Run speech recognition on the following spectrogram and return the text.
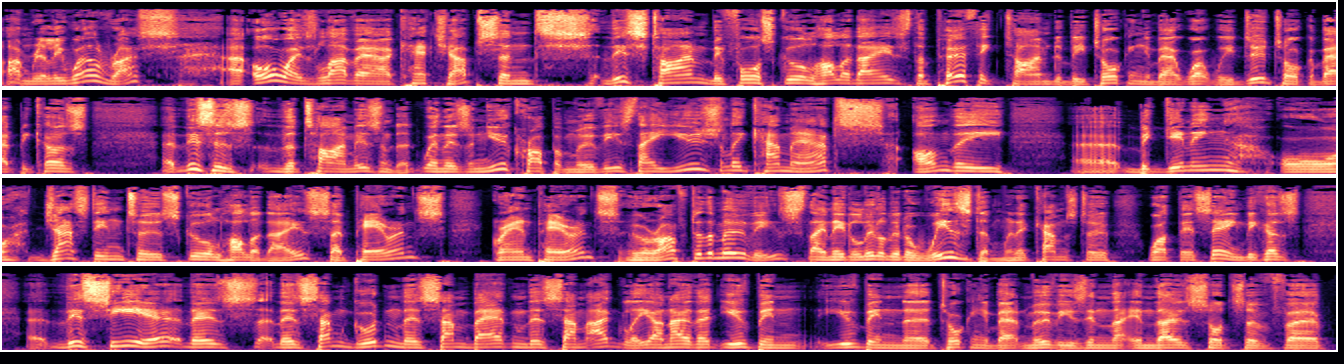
I'm really well, Russ. I always love our catch ups, and this time before school holidays, the perfect time to be talking about what we do talk about because uh, this is the time, isn't it? When there's a new crop of movies, they usually come out on the uh, beginning or just into school holidays. So parents, grandparents who are off to the movies, they need a little bit of wisdom when it comes to what they're seeing because uh, this year there's there's some good and there's some bad and there's some ugly. I know that you've been you've been uh, talking about movies in the, in those sorts of uh,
